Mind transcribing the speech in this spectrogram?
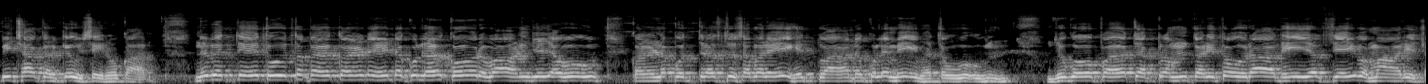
पीछा करके उसे रोका। निवृत्ते तो ततः कर्णे नकुल कौरवाण कर्णपुत्रस्तु समरे हित्वा नकुल में भतो जुगोप चक्रम त्वरितो राधेय सहदेव मारिश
